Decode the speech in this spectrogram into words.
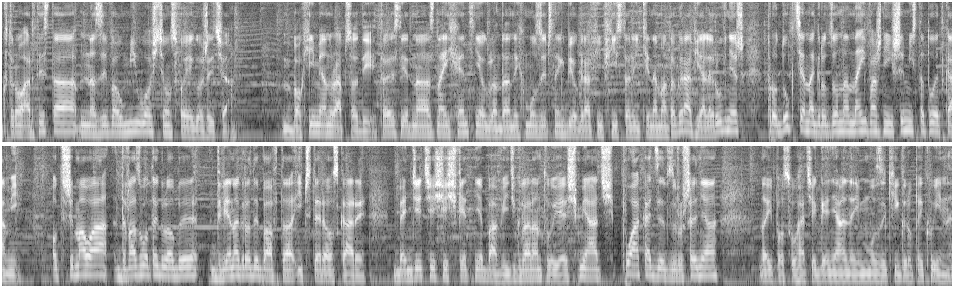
którą artysta nazywał miłością swojego życia. Bohemian Rhapsody to jest jedna z najchętniej oglądanych muzycznych biografii w historii kinematografii, ale również produkcja nagrodzona najważniejszymi statuetkami. Otrzymała dwa Złote Globy, dwie nagrody BAFTA i cztery Oscary. Będziecie się świetnie bawić, gwarantuję, śmiać, płakać ze wzruszenia, no i posłuchacie genialnej muzyki grupy Queen.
